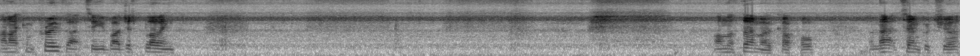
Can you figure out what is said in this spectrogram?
And I can prove that to you by just blowing on the thermocouple. And that temperature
